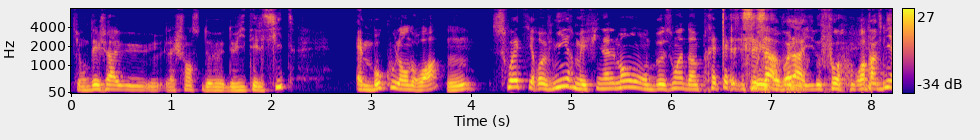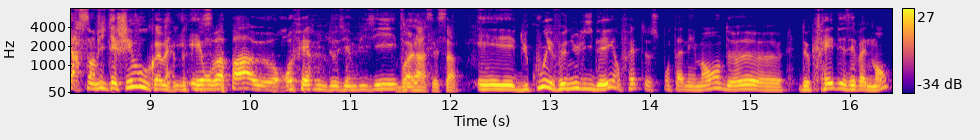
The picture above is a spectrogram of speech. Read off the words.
qui ont déjà eu la chance de, visiter le site, aiment beaucoup l'endroit, mmh. souhaitent y revenir, mais finalement ont besoin d'un prétexte. C'est ça, voilà, il nous faut. On va pas venir s'inviter chez vous quand même. Et, on va pas euh, refaire une deuxième visite. Voilà, c'est ça. Et du coup est venue l'idée, en fait, spontanément, de, de créer des événements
